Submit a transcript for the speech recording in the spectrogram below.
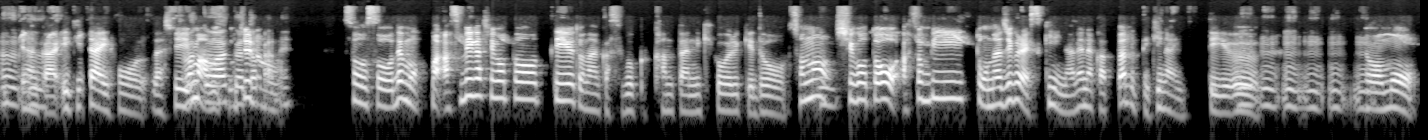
うんうん、なんか行きたい方だし、ワまあクワクもちろん。そうそう、でも、まあ、遊びが仕事っていうとなんかすごく簡単に聞こえるけど、その仕事を遊びと同じぐらい好きになれなかったらできないっていう。のはも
